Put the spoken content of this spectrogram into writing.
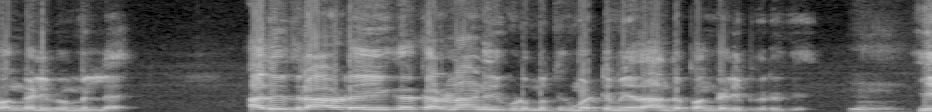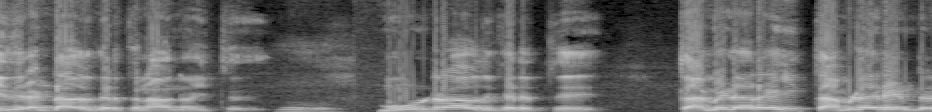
பங்களிப்பும் இல்லை. அது திராவிட இயக்க கருணாநிதி குடும்பத்துக்கு மட்டுமே தான் அந்த பங்களிப்பு இருக்கு. இது ரெண்டாவது கருத்து நான் வைத்தது. மூன்றாவது கருத்து தமிழரை தமிழர் என்று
